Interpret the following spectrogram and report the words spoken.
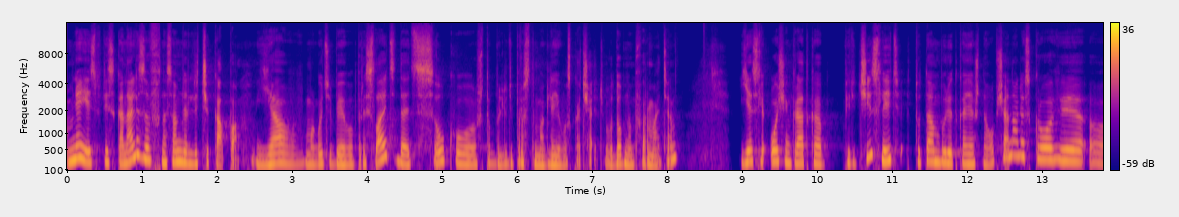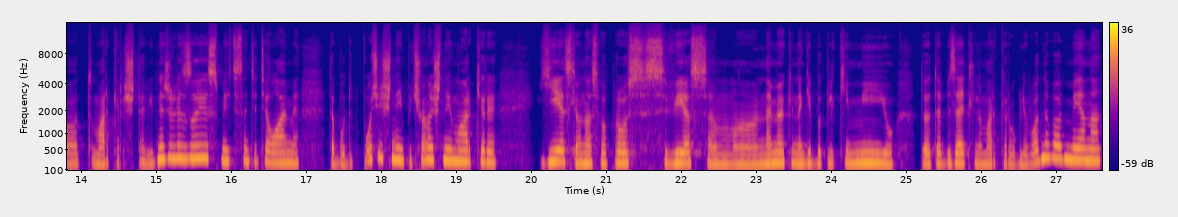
У меня есть список анализов, на самом деле, для чекапа. Я могу тебе его прислать, дать ссылку, чтобы люди просто могли его скачать в удобном формате. Если очень кратко перечислить, то там будет, конечно, общий анализ крови, от маркеры щитовидной железы вместе с антителами. Это будут почечные, печеночные маркеры. Если у нас вопрос с весом, э, намеки на гипогликемию, то это обязательно маркеры углеводного обмена,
